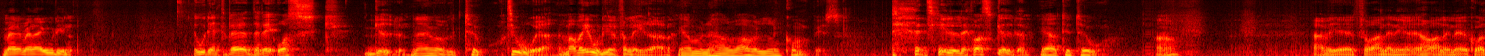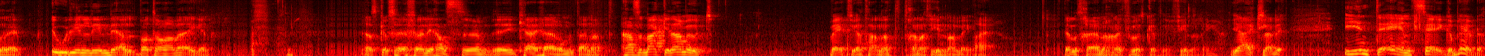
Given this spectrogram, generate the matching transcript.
Men jag menar Odin. Odin är inte det, det är åskguden. Nej, det var väl Tor. Tor ja. Vad var Odin för lirare? Ja, men han var väl en kompis. Till åskguden? Ja, till Tor. Ja. ja vi får anledning, jag har anledning att kolla det. Odin Lindell, vart tar han vägen? Jag ska säga följa hans eh, karriär om inte annat. Hasse Backe däremot vet vi att han inte tränar Finland längre. Nej. Eller tränar, han är förbundskapten i Finland längre. Jäklar, det. Inte en seger blev det.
